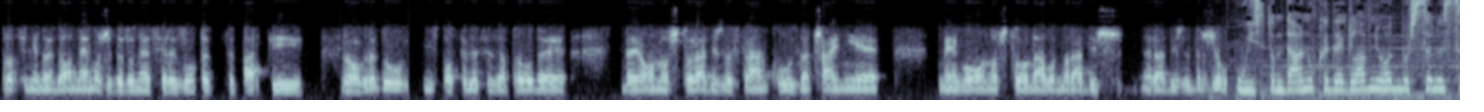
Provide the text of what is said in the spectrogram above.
Procenjeno je da on ne može da donese rezultat partiji Beogradu. Ispostavlja se zapravo da je, da je ono što radiš za stranku značajnije nego ono što navodno radiš, radiš za državu. U istom danu kada je glavni odbor SNS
